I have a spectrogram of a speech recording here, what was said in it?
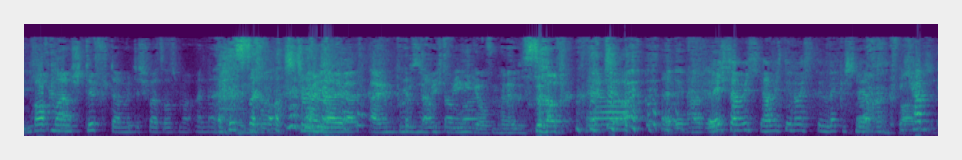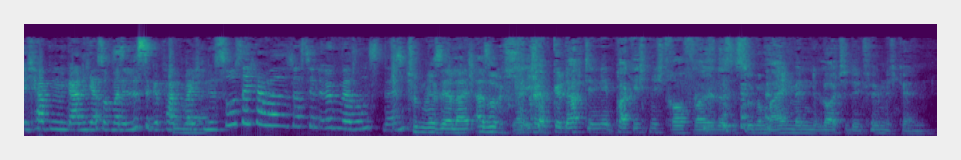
Ich brauche mal einen Stift, damit ich was aus meiner Liste raus. Tut mir leid. Ein Bösewicht weniger auf meiner Liste habe. Ja, Ja. Echt, habe ich, hab ich den euch den weggeschnappt? ich habe ich hab ihn gar nicht erst auf meine Liste gepackt, weil ich mir so sicher war, dass den irgendwer sonst nennt. Tut mir sehr leid. Also, Ja, ich habe gedacht, den packe ich nicht drauf, weil das ist so gemein, wenn Leute den Film nicht kennen.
